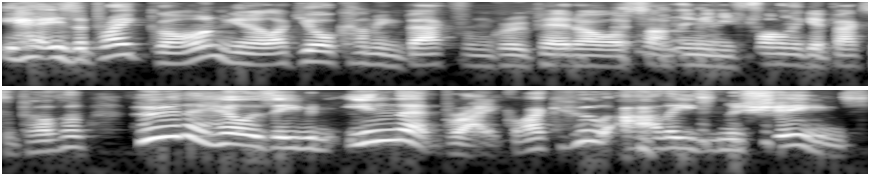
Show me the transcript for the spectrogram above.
"Yeah, is the break gone?" You know, like you're coming back from Gruppetto or something, and you finally get back to Peloton. Who the hell is even in that break? Like, who are these machines?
